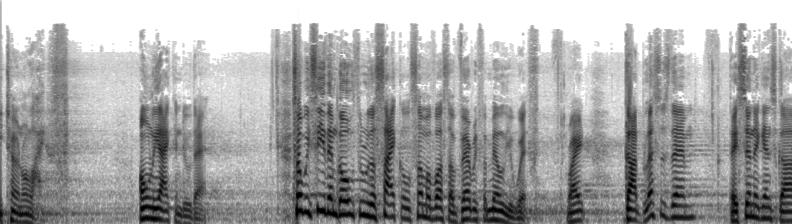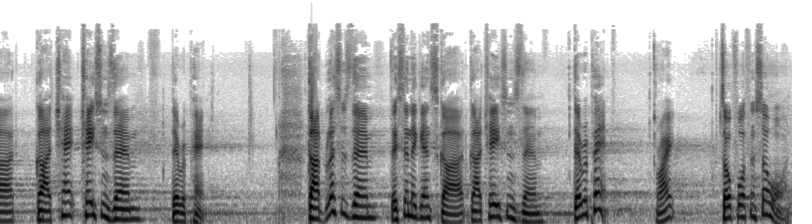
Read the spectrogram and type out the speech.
eternal life. Only I can do that. So we see them go through the cycle some of us are very familiar with, right? God blesses them, they sin against God, God ch- chastens them, they repent. God blesses them, they sin against God, God chastens them, they repent, right? So forth and so on.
